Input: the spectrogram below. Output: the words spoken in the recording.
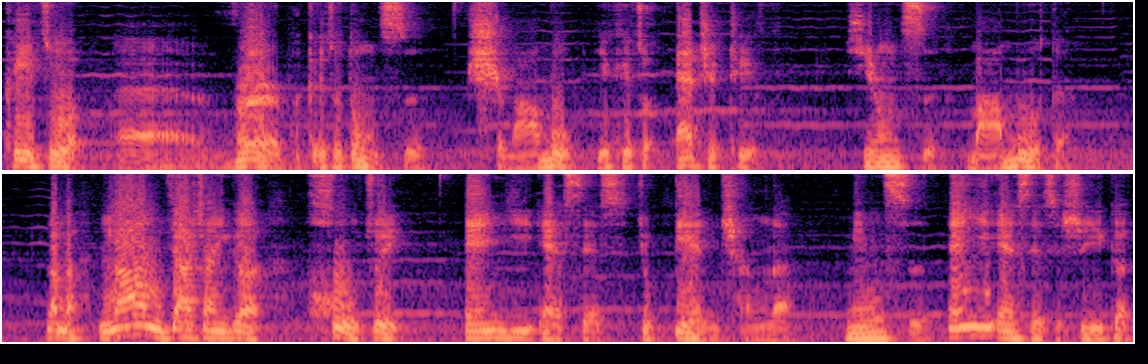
可以做呃 verb，可以做动词，使麻木，也可以做 adjective 形容词，麻木的。那么 numb 加上一个后缀 n e s s 就变成了名词，n e s s 是一个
